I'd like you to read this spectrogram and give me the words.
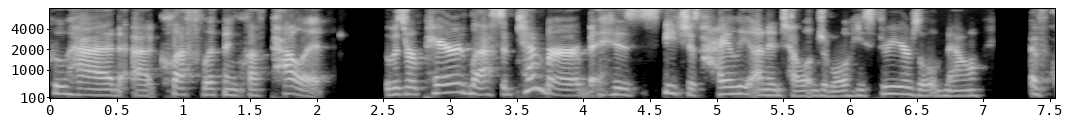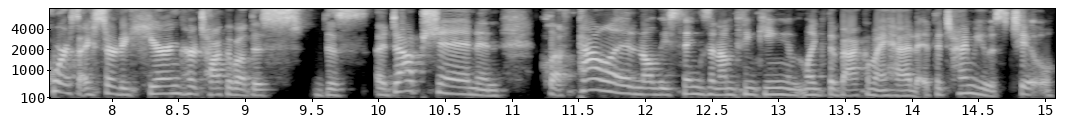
who had a cleft lip and cleft palate. It was repaired last September, but his speech is highly unintelligible. He's three years old now. Of course, I started hearing her talk about this this adoption and cleft palate and all these things, and I'm thinking like the back of my head at the time he was two,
